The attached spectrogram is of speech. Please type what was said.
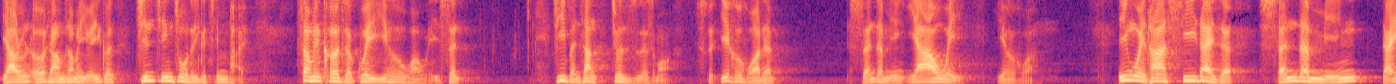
亚伦额上上面有一个金金做的一个金牌，上面刻着“归耶和华为圣”，基本上就是指的什么？是耶和华的神的名，押位耶和华，因为他携带着神的名来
